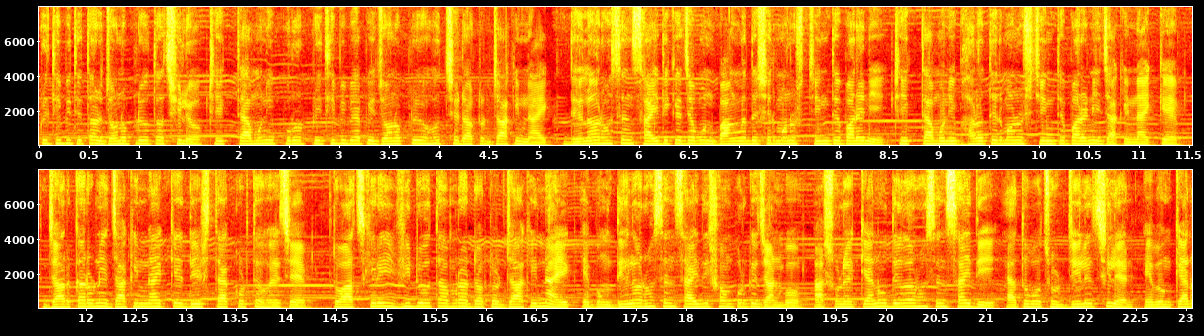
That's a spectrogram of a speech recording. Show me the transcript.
পৃথিবীতে তার জনপ্রিয়তা ছিল, ঠিক তেমনই পুরো পৃথিবীব্যাপী জনপ্রিয় হচ্ছে ডক্টর জাকির নায়েক। দেলার হোসেন সাইদিকে যেমন বাংলাদেশের মানুষ চিনতে পারেনি, ঠিক তেমনই ভারতের মানুষ চিনতে পারেনি জাকির নায়েককে, যার কারণে জাকির নায়েককে দেশ ত্যাগ করতে হয়েছে। তো আজকের এই ভিডিওতে আমরা ডক্টর জাকির নায়েক এবং দেলার হোসেন সাইদি সম্পর্কে জানব। আসলে কেন দেলার হোসেন সাইদি এত বছর জেলে ছিলেন এবং কেন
